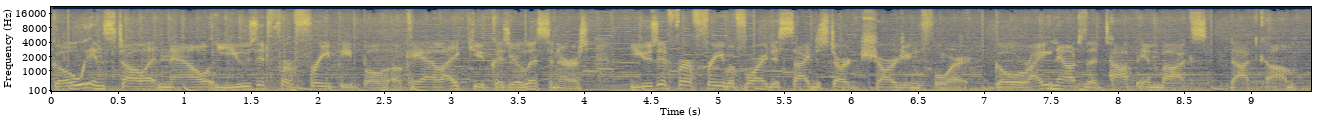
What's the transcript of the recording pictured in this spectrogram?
Go install it now. Use it for free, people. Okay, I like you because you're listeners. Use it for free before I decide to start charging for it. Go right now to thetopinbox.com.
